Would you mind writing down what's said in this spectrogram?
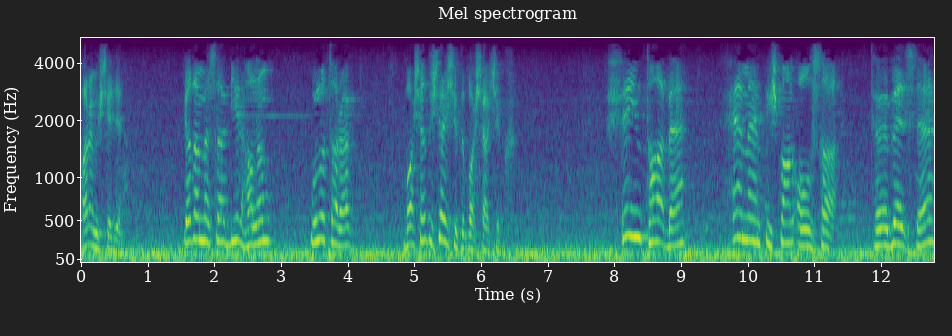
Haram işledi. Ya da mesela bir hanım unutarak başa dışarı çıktı başa açık. Fein tabe hemen pişman olsa tövbe etse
